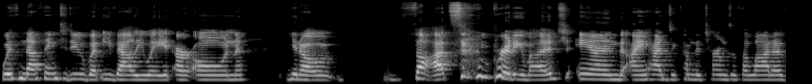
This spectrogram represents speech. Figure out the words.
with nothing to do but evaluate our own, you know, thoughts pretty much. And I had to come to terms with a lot of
